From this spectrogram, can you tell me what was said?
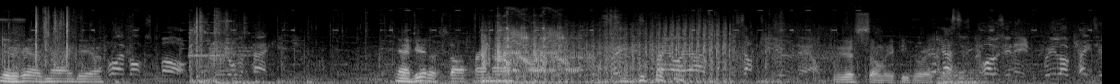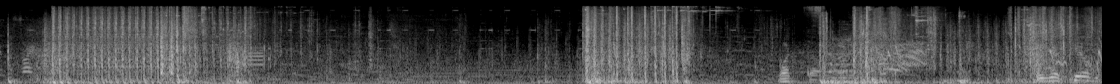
Yeah, this guy has no idea. Supply box marked. Secure the package. Yeah, if you had a stop right now... Phoenix KIA. It's up to you now. Dude, There's so many people right Gas there. is closing in. Relocating the safe zone. What the? He just killed me.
